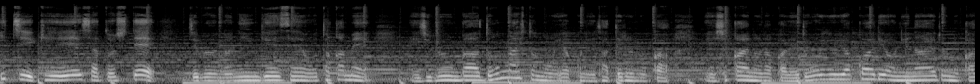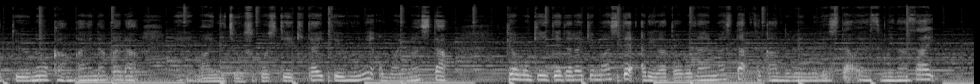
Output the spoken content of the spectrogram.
一経営者として自分の人間性を高め自分がどんな人の役に立てるのか社会の中でどういう役割を担えるのかというのを考えながら毎日を過ごしていきたいというふうに思いました。今日も聞いていただきましてありがとうございました。セカンドルームでした。おやすみなさい。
